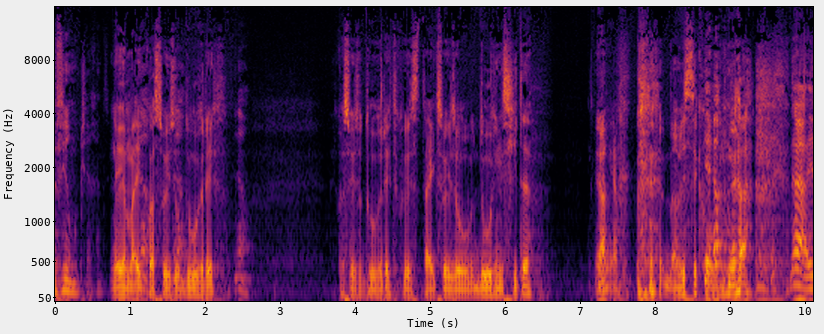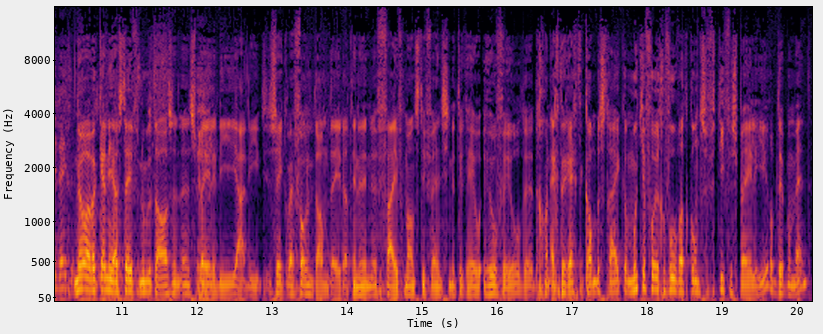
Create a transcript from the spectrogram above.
veel moet ik zeggen. Nee, maar ik Ja, was sowieso ja. doelgericht. Ja. Ik was sowieso doelgericht. Ik wist dat ik sowieso op doel ging schieten. Ja? Ja, dat wist ik gewoon. Ja. Nou ja, je deed het. Noah, we kennen jou, Steven noemde het al, als een, een speler die, ja, die zeker bij Volendam deed dat in een, in een vijfmans defensie natuurlijk heel, heel veel. De, de- gewoon echt de rechterkant bestrijken. Moet je voor je gevoel wat conservatiever spelen hier op dit moment?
